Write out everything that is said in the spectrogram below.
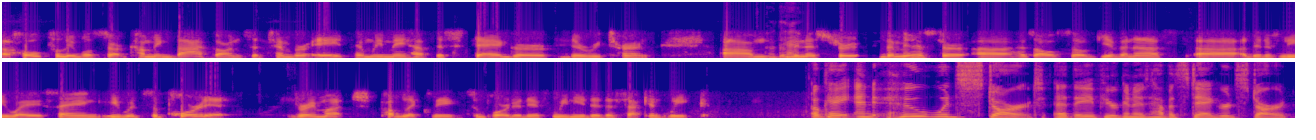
hopefully will start coming back on September 8th, and we may have to stagger the return. Um, okay. The minister, the minister uh, has also given us uh, a bit of leeway, saying he would support it very much publicly, support it if we needed a second week. Okay, and who would start at the, if you're going to have a staggered start?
